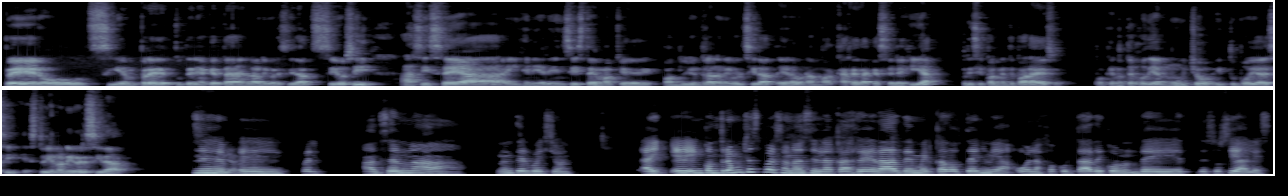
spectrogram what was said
Pero siempre tú tenías que estar en la universidad sí o sí. Así sea ingeniería en sistema, que cuando yo entré a la universidad era una carrera que se elegía principalmente para eso, porque no te jodían mucho y tú podías decir, estoy en la universidad. Eh, eh, pues, hacer una, una intervención. Eh, encontré muchas personas en la carrera de mercadotecnia o en la facultad de, de, sociales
